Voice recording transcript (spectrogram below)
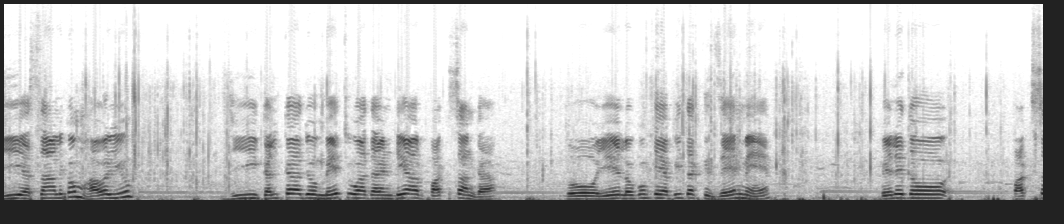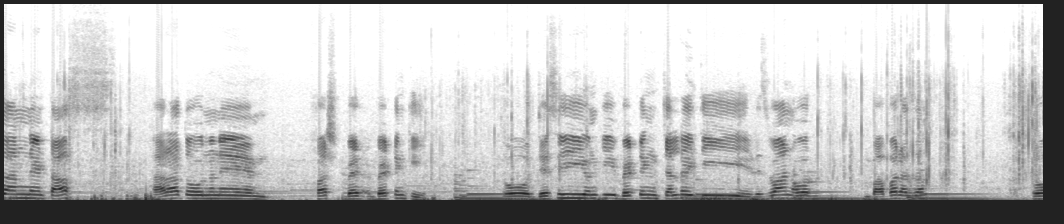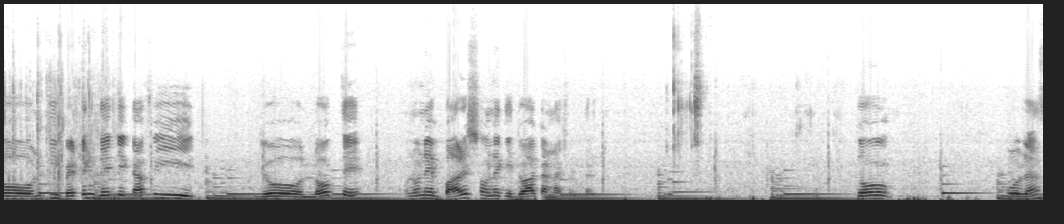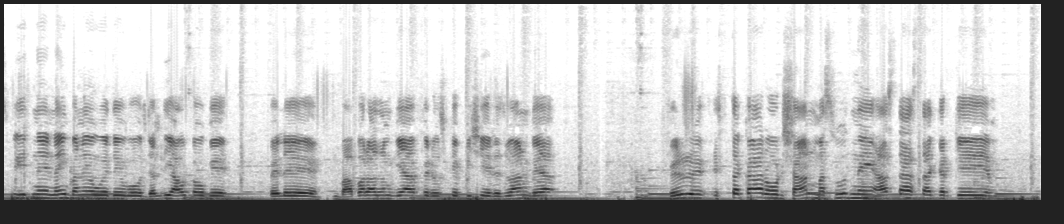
जी, अस्सलाम how are you जी, कल का जो मैच हुआ था इंडिया और पाकिस्तान का तो ये लोगों के अभी तक जहन में है। पहले तो पाकिस्तान ने टॉस हारा तो उन्होंने फ़र्स्ट बैटिंग की। तो जैसे ही उनकी बैटिंग चल रही थी रिजवान और बाबर अजम तो उनकी बैटिंग देख के काफ़ी जो लोग थे, उन्होंने बारिश होने की दुआ करना शुरू कर दी। तो वो रन्स भी इतने नहीं बने हुए थे, वो जल्दी आउट हो गए। पहले बाबर आज़म गया, फिर उसके पीछे रिजवान गया। फिर इफ्तार और शान मसूद ने आस्ता आस्ता करके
